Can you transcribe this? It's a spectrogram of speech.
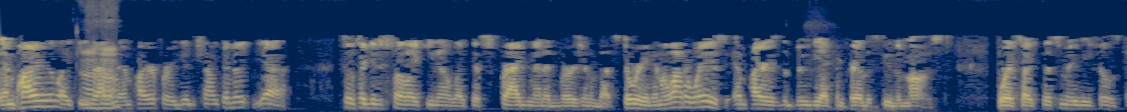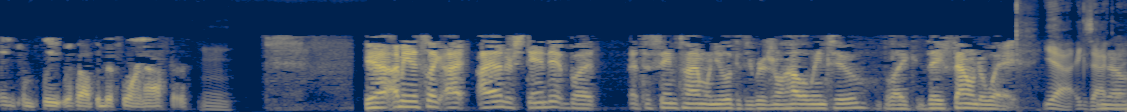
Empire? Like he's out of Uh-huh. Empire for a good chunk of it. Yeah. So it's like it just felt like you know like this fragmented version of that story, and in a lot of ways, Empire is the movie I compare this to the most. Where it's like this movie feels incomplete without the before and after. Mm. Yeah, I mean, it's like I I understand it, but at the same time, when you look at the original Halloween too, like they found a way, Yeah, exactly. you know.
